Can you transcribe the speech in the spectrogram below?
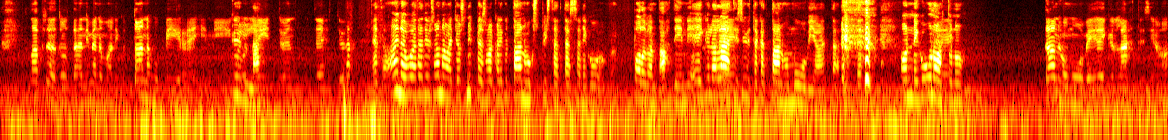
lapsena tullut tähän nimenomaan niin tanhupiireihin niin Kyllä. liittyen tehty. Et ainoa vaan täytyy sanoa, että jos nyt pitäisi alkaa niinku tanhuksi pistää tässä niinku polkan tahtiin, niin ei kyllä Ei. lähtisi yhtäkään tanhumuuvia, että on niinku unohtunut. Tanhumuovi ei kyllä lähtisi, joo.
